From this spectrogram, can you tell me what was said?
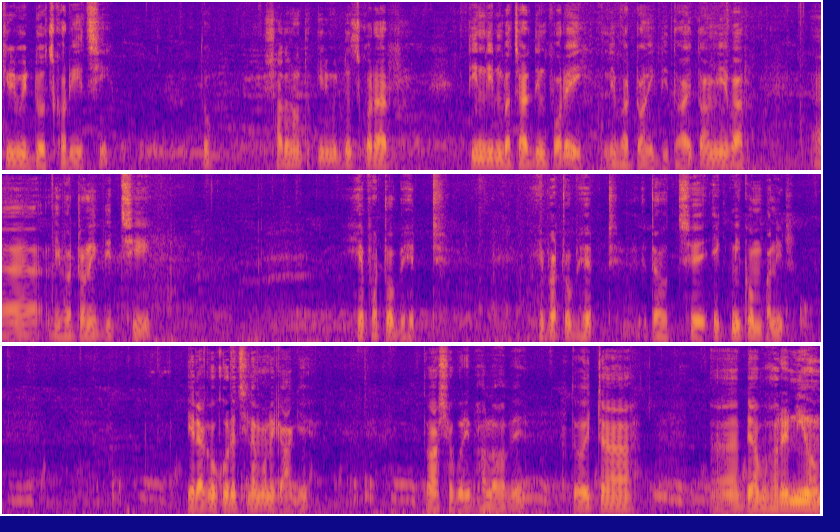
কৃমির ডোজ করিয়েছি। তো সাধারণত কৃমির ডোজ করার তিন দিন বা চার দিন পরেই লিভার টনিক দিতে হয়। তো আমি এবার লিভার টনিক দিচ্ছি হেপাটোভেট। হেপাটোভেট, এটা হচ্ছে একনি কোম্পানির। এর আগেও করেছিলাম অনেক আগে, তো আশা করি ভালো হবে। তো এটা ব্যবহারের নিয়ম।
